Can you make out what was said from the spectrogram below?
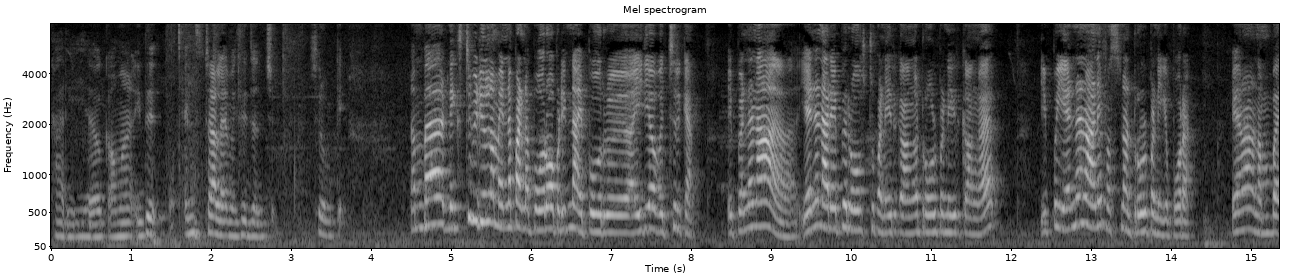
சாரி கம இது இன்ஸ்டாவில் மெசேஜ் வந்துச்சு. சரி ஓகே நம்ம நெக்ஸ்ட் வீடியோவில் நம்ம என்ன பண்ண போகிறோம் அப்படின்னு நான் இப்போ ஒரு ஐடியா வச்சுருக்கேன். இப்போ என்னென்னா என்ன நிறைய பேர் ரோஸ்ட் பண்ணியிருக்காங்க ட்ரோல் பண்ணியிருக்காங்க. இப்போ என்ன நானே ஃபஸ்ட் நான் ட்ரோல் பண்ணிக்க போகிறேன் ஏன்னா நம்ம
